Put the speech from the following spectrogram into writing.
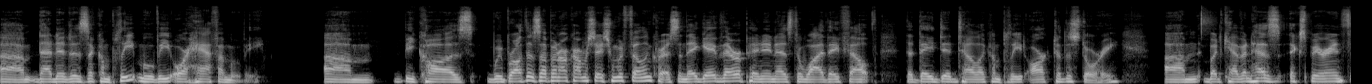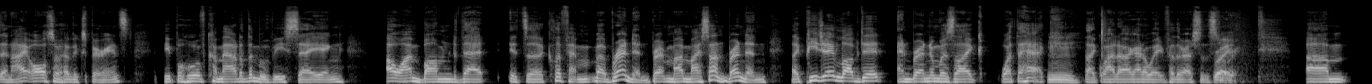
um, that it is a complete movie or half a movie. Um, because we brought this up in our conversation with Phil and Chris, and they gave their opinion as to why they felt that they did tell a complete arc to the story. Um, but Kevin has experienced, and I also have experienced, people who have come out of the movie saying, "Oh, I'm bummed that it's a cliffhanger." Uh, Brendan, Bre- my my son Brendan, like PJ loved it, and Brendan was like, "What the heck? Like, why do I got to wait for the rest of the story?" Right. Um,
